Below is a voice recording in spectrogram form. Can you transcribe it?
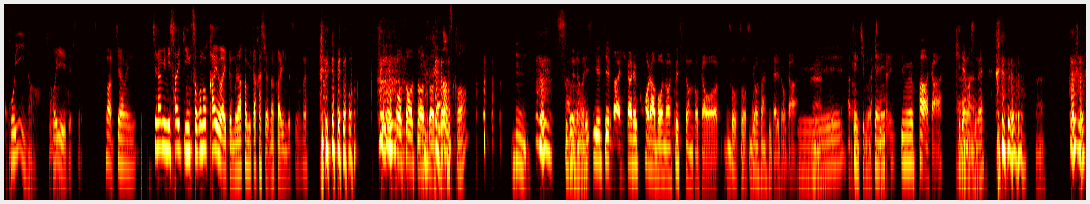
濃いな。そういいですよ。まあ、ちなみに、ちなみに最近そこの界隈と村上隆は仲いいんですよね。そうそうそうそうそうなんう。すか？うん。すごい仲いいですよ。YouTuber ヒカルコラボのクッションとかをそうそうそう量産してたりとか。え。テンチムが来てたりテンチムパーカ来てますねうん。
